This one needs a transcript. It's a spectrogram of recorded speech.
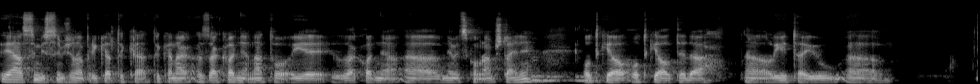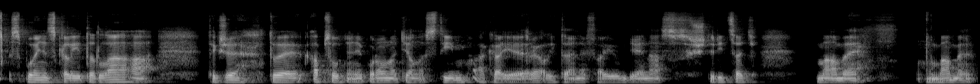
Ja si myslím, že napríklad taká, taká základňa NATO je základňa e, v nemeckom Ramsteine, mm-hmm. odkiaľ, odkiaľ teda lietajú spojenecké lietadlá a takže to je absolútne neporovnateľné s tým, aká je realita NFIU, kde je nás 40, máme, máme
